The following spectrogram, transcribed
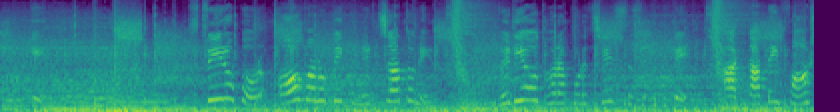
মুরুকে। স্ত্রীর উপর অমানবিক নির্যাতনের ভিডিও ধরা পড়েছে সিসিটিভিতে। আর তাতেই ফাঁস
